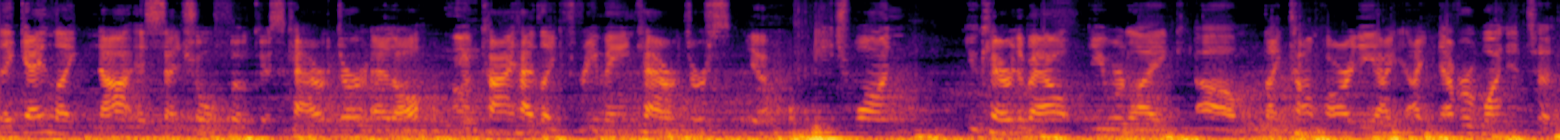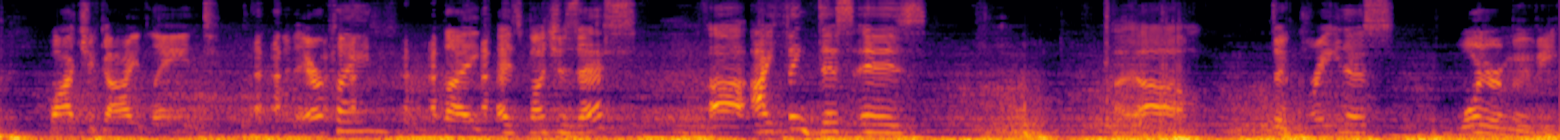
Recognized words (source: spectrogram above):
again, like not essential focus character at all. You kind of had like three main characters. Yeah. Each one you cared about. You were like, um, like Tom Hardy. I, I never wanted to watch a guy land an airplane like as much as this. Uh, I think this is um, the greatest water movie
